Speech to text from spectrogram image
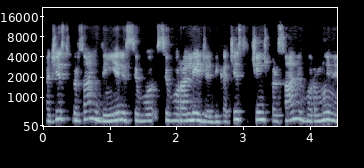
aceste persoane din ele se vor, se vor alege, adică aceste 5 persoane vor rămâne,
